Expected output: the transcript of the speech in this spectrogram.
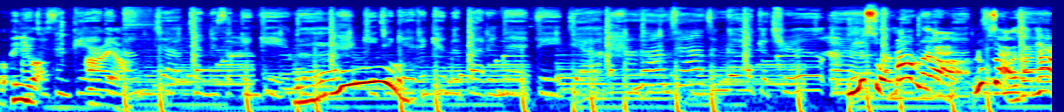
Open your eye อะ นี่สวยมากเลยอะ ลูกสาวฉันอะ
